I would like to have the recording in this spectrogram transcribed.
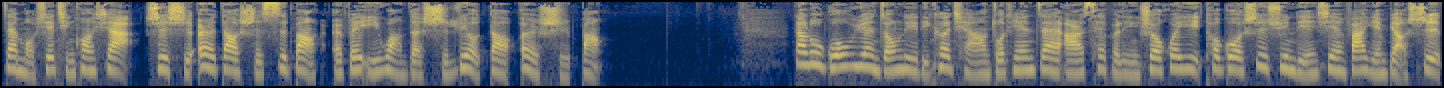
在某些情况下是十二到十四磅，而非以往的十六到二十磅。大陆国务院总理李克强昨天在 RCEP 领袖会议透过视讯连线发言，表示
